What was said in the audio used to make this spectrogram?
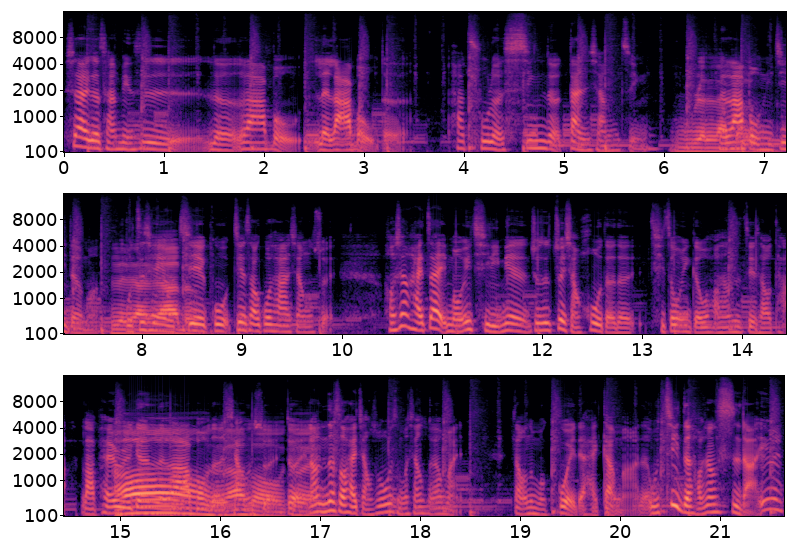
下一个产品是 The Labo The Labo 的，它出了新的淡香精。The Labo 你记得吗？我之前有介过介绍过它的香水，好像还在某一期里面，就是最想获得的其中一个，我好像是介绍它 La Perry 跟 The 哦 Labo 的香水。对然后你那时候还讲说，为什么香水要买到那么贵的，还干嘛的？我记得好像是的啊，因为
